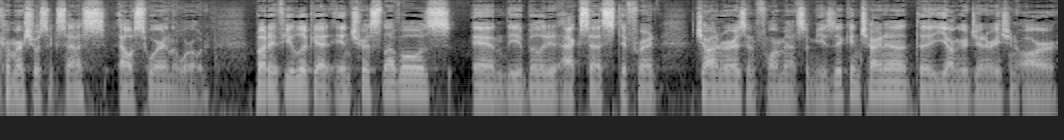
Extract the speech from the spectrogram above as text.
commercial success elsewhere in the world. But if you look at interest levels and the ability to access different genres and formats of music in China, the younger generation are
